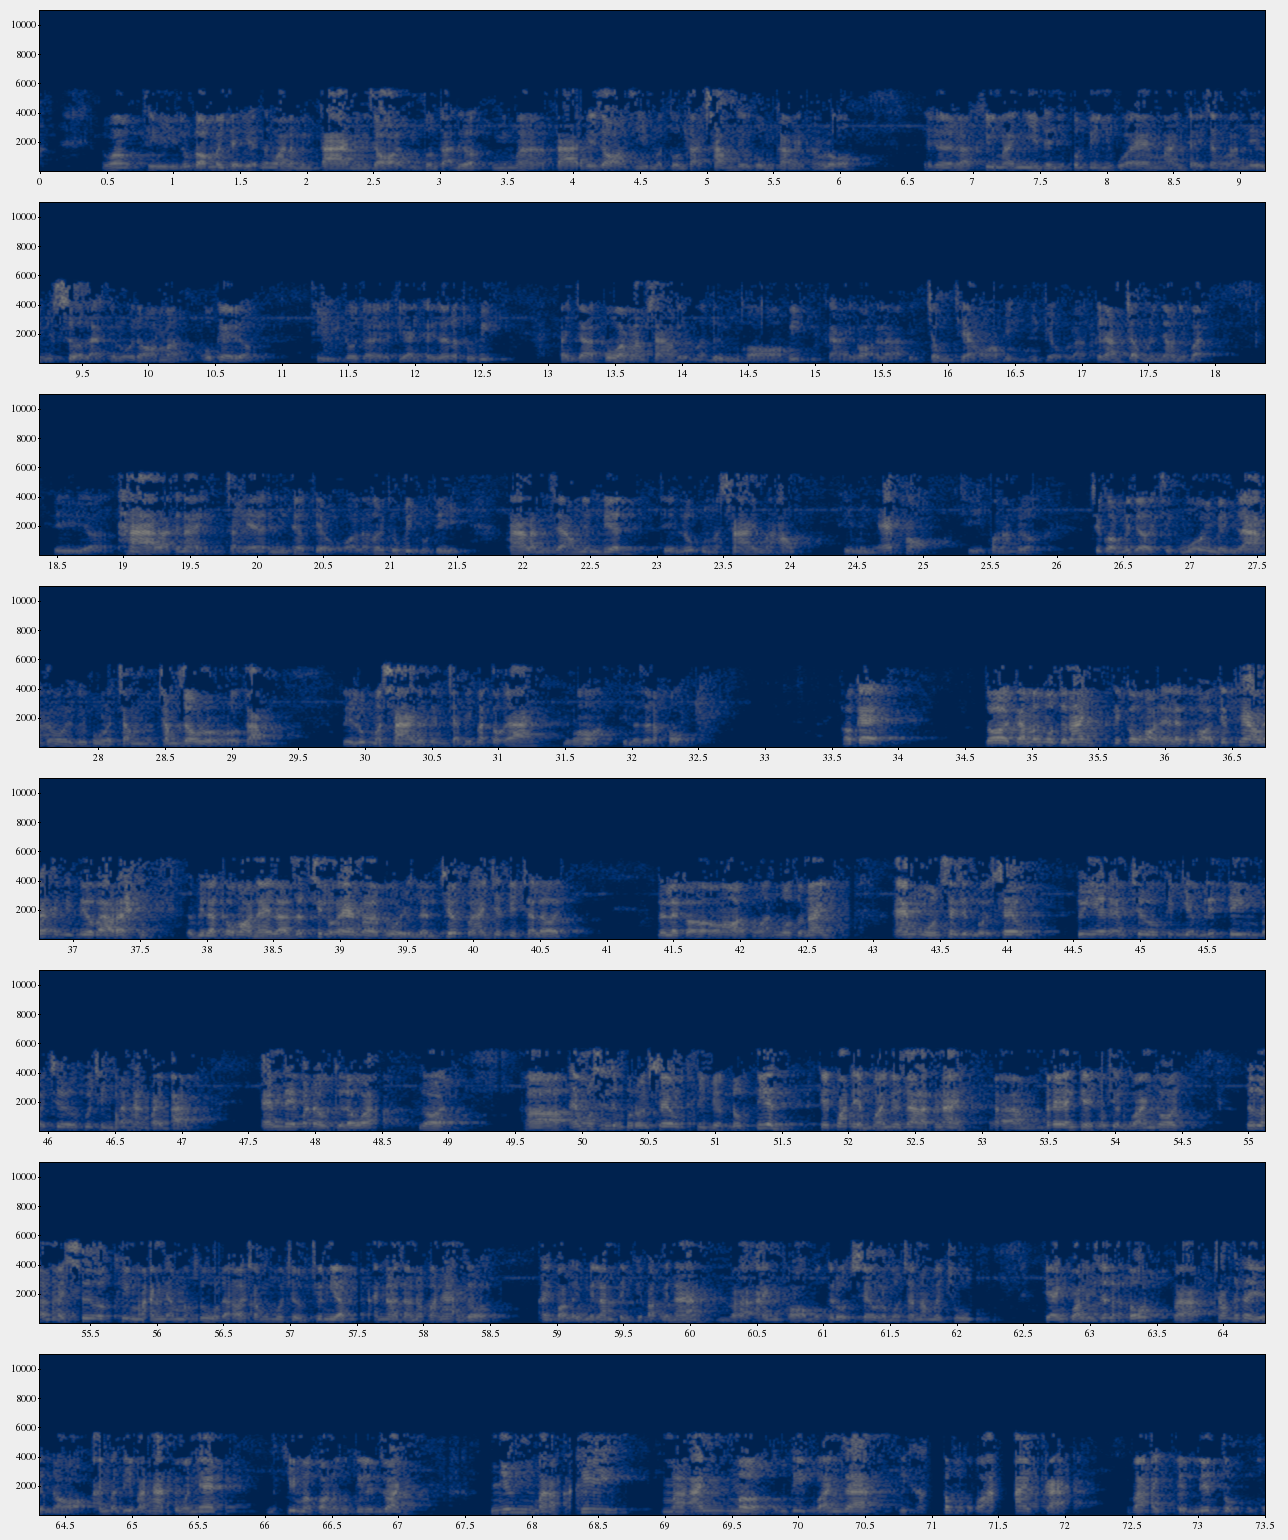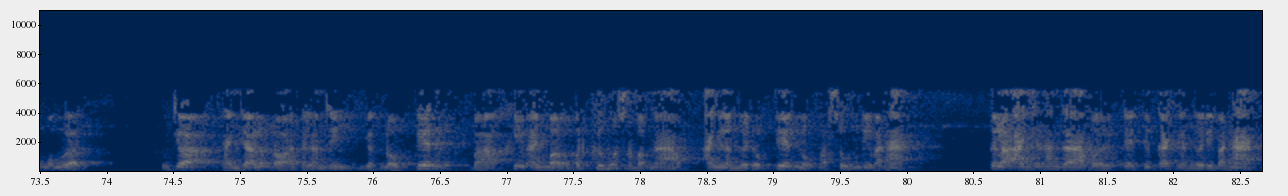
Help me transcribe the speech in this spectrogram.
Đúng không? Thì lúc đó mình thể hiện ra ngoài là mình tài mình giỏi mình tồn tại được. Nhưng mà tài với giỏi gì mà tồn tại xong thì cùng càng ngày càng lỗ. Thế cho nên là khi mà anh nhìn thấy những công ty như của em mà anh thấy rằng là nếu như sửa lại cái lỗi đó mà ok được thì tôi thấy thì anh thấy rất là thú vị thành ra cố gắng làm sao để mà đừng có bị cái gọi là bị trồng chéo hoặc bị, như kiểu là cứ đang chồng lẫn nhau như vậy. Thì ờ, thà là thế này, chẳng lẽ là nhìn theo kiểu, gọi là, hơi thú vị một tí. Thà là mình giao nhân viên thì lúc mà sai mà hỏng thì mình ép họ thì còn làm được. Chứ còn bây giờ chỉ mỗi mình làm thôi, cuối cùng là trăm trăm dâu đổ rổ tằm. Đến lúc mà sai rồi thì cũng chả biết bắt tội ai, đúng không ạ? Thì nó rất là khổ. Ok. Rồi, cảm ơn ngô tuấn anh. Cái câu hỏi này là câu hỏi tiếp theo đấy, anh định đưa vào đây bởi vì là câu hỏi này là rất xin lỗi em, là buổi lần trước là anh chưa kịp trả lời. Đây là câu hỏi của bạn ngô tuấn anh em muốn xây dựng đội sale tuy nhiên em chưa có kinh nghiệm lead team và chưa có quy trình bán hàng bài bản. Em nên bắt đầu từ đâu ạ? Rồi à, em muốn xây dựng một đội sale thì việc đầu tiên cái quan điểm của anh đưa ra là thế này. À, đây anh kể câu chuyện của anh thôi. Tức là ngày xưa khi mà anh đã mặc dù đã ở trong môi trường chuyên nghiệp anh là giám đốc bán hàng rồi anh quản lý 15 tỉnh phía bắc việt nam và anh có một cái đội sale là 150 chú thì anh quản lý rất là tốt và trong cái thời điểm đó anh vẫn đi bán hàng cùng anh em khi mà còn ở công ty liên doanh. Nhưng mà khi mà anh mở công ty của anh ra thì không có ai cả và anh tuyển liên tục cũng không có người. Đúng chưa thành ra lúc đó anh phải làm gì? Việc đầu tiên và khi anh mở bất cứ một sản phẩm nào anh là người đầu tiên nổ phát súng đi bán hàng. Tức là anh sẽ tham gia với cái tư cách là người đi bán hàng.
